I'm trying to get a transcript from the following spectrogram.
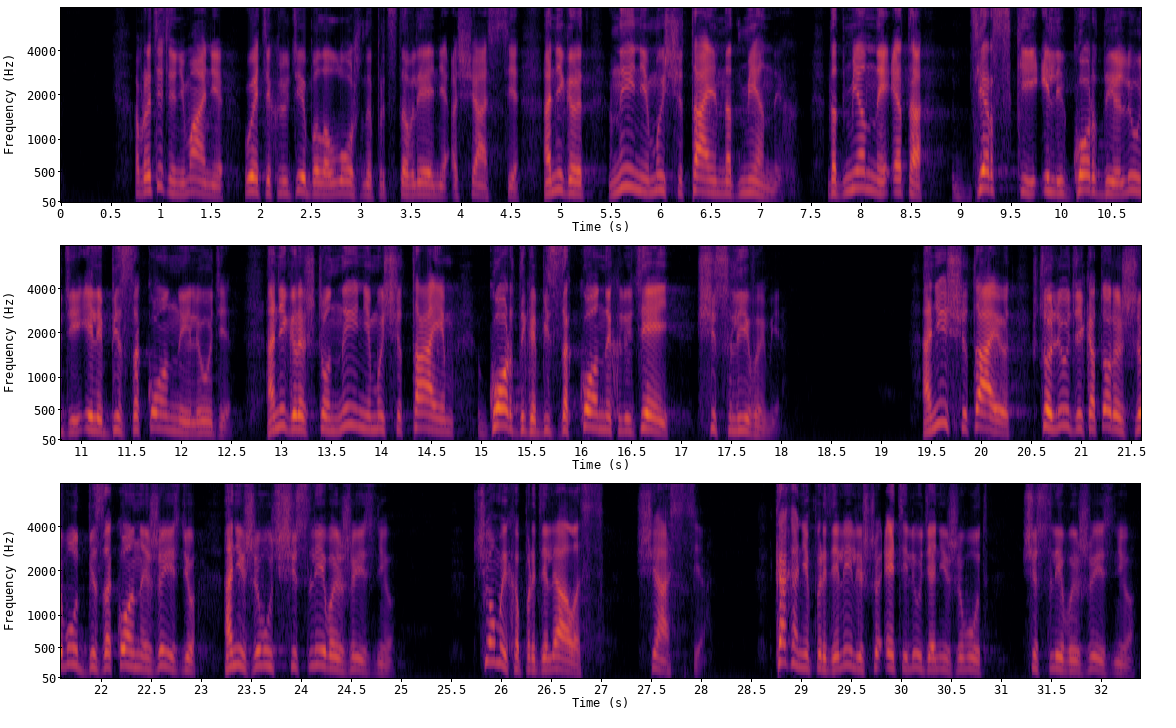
Обратите внимание, у этих людей было ложное представление о счастье. Они говорят, ныне мы считаем надменных. Надменные – это дерзкие или гордые люди, или беззаконные люди. Они говорят, что ныне мы считаем гордых, беззаконных людей счастливыми. Они считают, что люди, которые живут беззаконной жизнью, они живут счастливой жизнью. В чем их определялось счастье? Как они определили, что эти люди, они живут счастливой жизнью?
